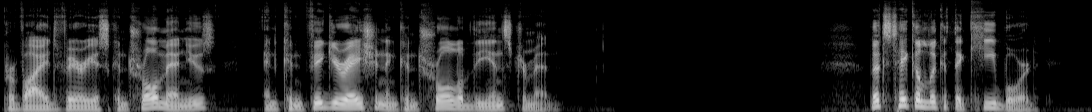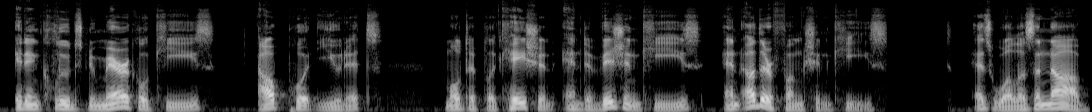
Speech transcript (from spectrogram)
provides various control menus, and configuration and control of the instrument. Let's take a look at the keyboard. It includes numerical keys, output units, multiplication and division keys, and other function keys, as well as a knob.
